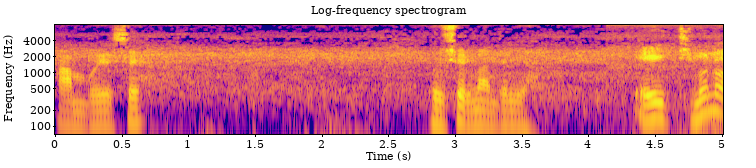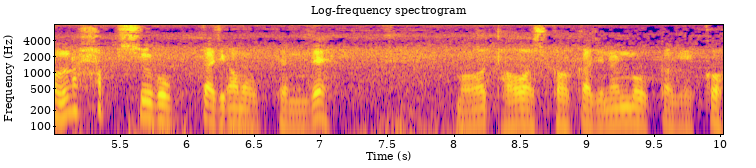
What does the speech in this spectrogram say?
안 보였어요. 물 소리만 들려. A팀은 오늘 합수곡까지가 목표인데 뭐 더워서 거기까지는 못 가겠고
